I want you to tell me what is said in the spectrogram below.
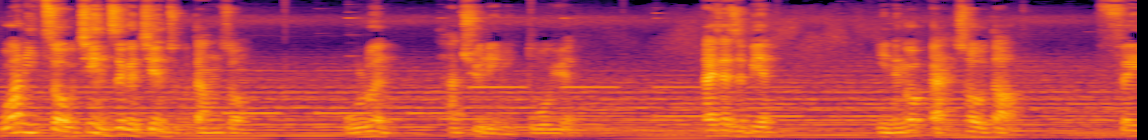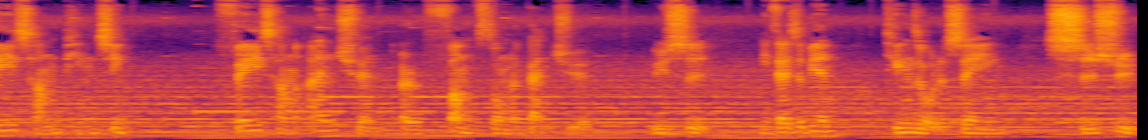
我要你走进这个建筑当中，无论它距离你多远，待在这边，你能够感受到非常平静。非常安全而放松的感觉，于是你在这边听着我的声音，持续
